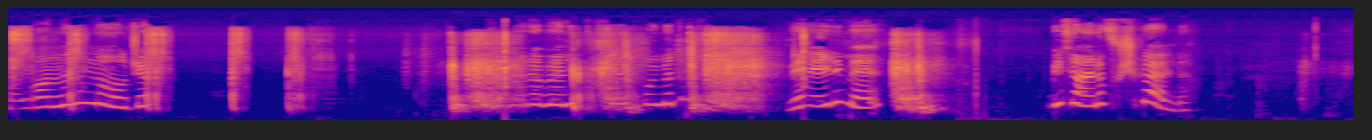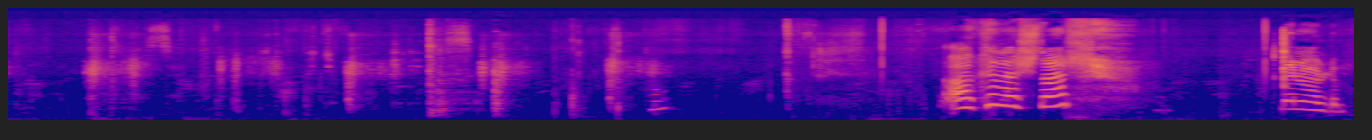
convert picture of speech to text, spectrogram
hayvanların ne olacak? Onlara ben hiçbir şey koymadım ki. Ve elime bir tane fışı geldi. Arkadaşlar ben öldüm.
